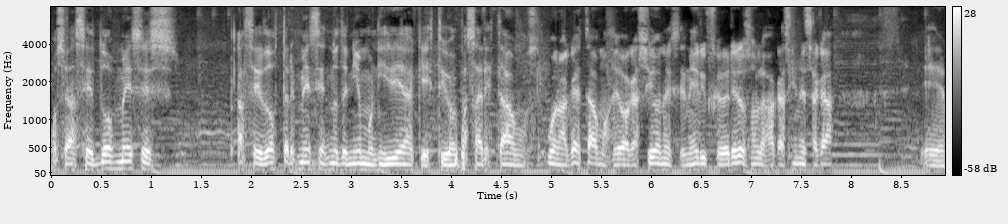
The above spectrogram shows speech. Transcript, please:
o sea, hace dos meses, hace dos, tres meses no teníamos ni idea que esto iba a pasar, estábamos, bueno, acá estábamos de vacaciones, enero y febrero son las vacaciones acá. Eh,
